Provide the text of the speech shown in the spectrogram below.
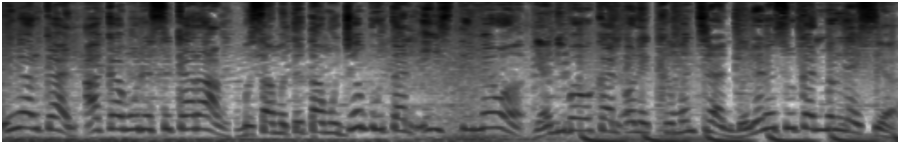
Dengarkan Akar Muda sekarang bersama tetamu jemputan istimewa yang dibawakan oleh Kementerian Belia dan Sukan Malaysia.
